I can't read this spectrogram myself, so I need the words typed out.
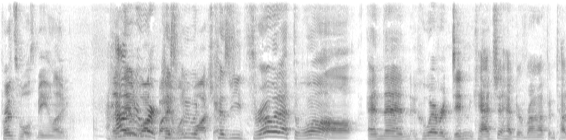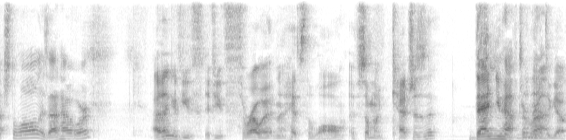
principals being like, like, How did it work? Because we would because you'd throw it at the wall, and then whoever didn't catch it had to run up and touch the wall. Is that how it worked? I think if you if you throw it and it hits the wall, if someone catches it, Then you have to run. have to go.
